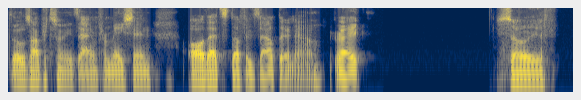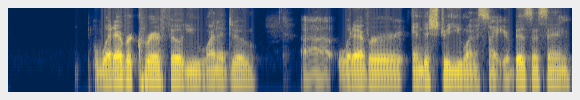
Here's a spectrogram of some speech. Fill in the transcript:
those opportunities, that information, all that stuff is out there now, right? So if whatever career field you want to do, uh, whatever industry you want to start your business in,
